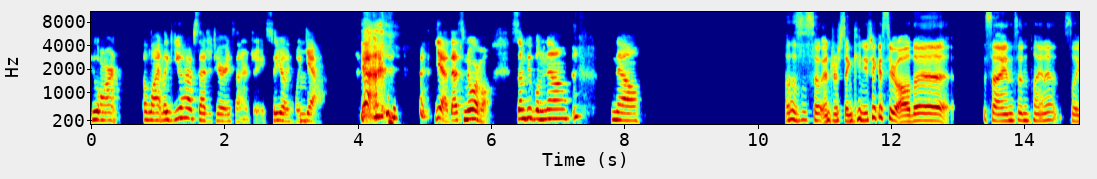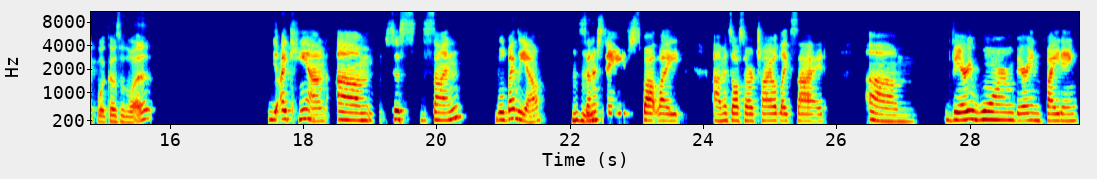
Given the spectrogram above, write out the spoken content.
who aren't aligned, like you have Sagittarius energy. So you're like, well, mm-hmm. yeah, yeah. yeah, that's normal. Some people no, no. This is so interesting. Can you take us through all the signs and planets? Like what goes with what? Yeah, I can. Um, so the sun ruled by Leo, mm-hmm. center stage, spotlight. Um, it's also our childlike side. Um, very warm, very inviting.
